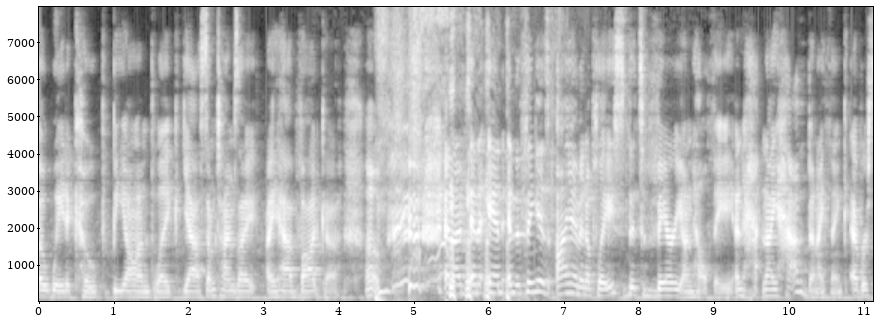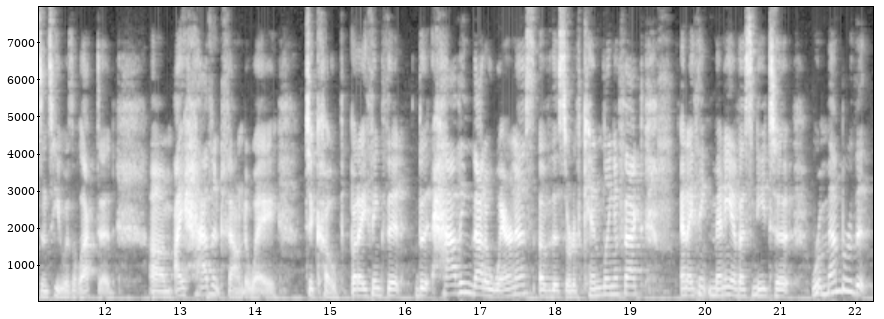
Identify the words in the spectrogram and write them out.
a way to cope beyond like yeah sometimes I I have vodka. Um, and, I, and and and the thing is I am in a place that's very unhealthy and ha- and I have been I think ever since he was elected. Um, I haven't found a way to cope but I think that that having that awareness of this sort of kindling effect and I think many of us need to remember that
